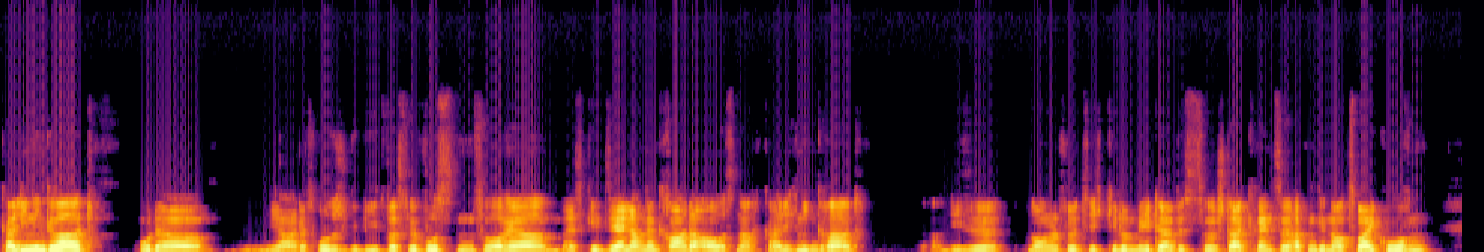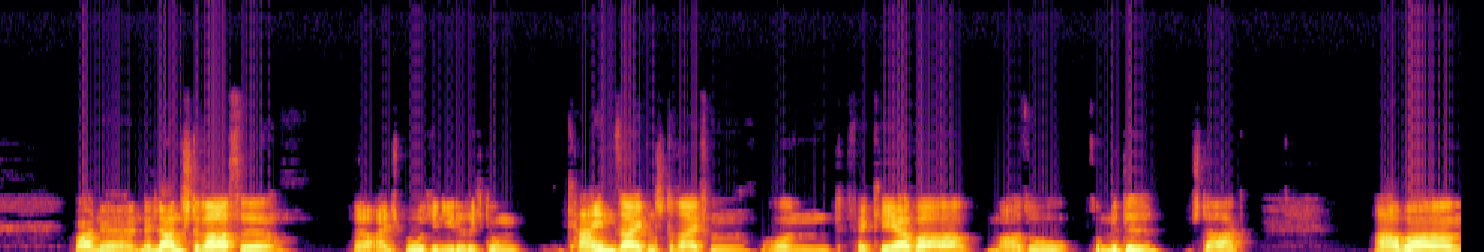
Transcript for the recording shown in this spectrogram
Kaliningrad oder ja, das russische Gebiet, was wir wussten vorher, es geht sehr lange geradeaus nach Kaliningrad. Diese 49 Kilometer bis zur Stadtgrenze hatten genau zwei Kurven. War eine, eine Landstraße, ja, einspurig in jede Richtung, kein Seitenstreifen und Verkehr war mal so, so mittelstark. Aber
